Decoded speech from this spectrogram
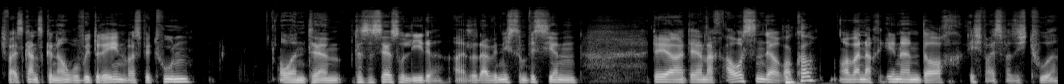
Ich weiß ganz genau, wo wir drehen, was wir tun. Und ähm, das ist sehr solide. Also da bin ich so ein bisschen der, der nach außen der Rocker, aber nach innen doch, ich weiß, was ich tue.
